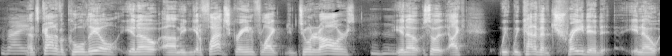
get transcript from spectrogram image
Right. That's kind of a cool deal. You know, um, you can get a flat screen for like two hundred dollars. Mm-hmm. You know, so like we, we kind of have traded, you know,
